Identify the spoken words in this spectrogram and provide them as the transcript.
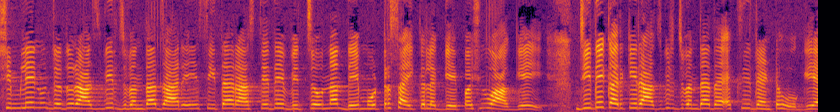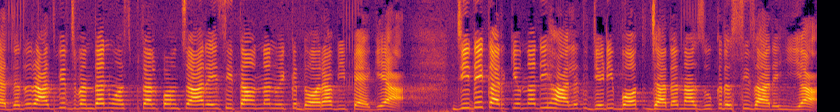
ਸ਼ਿਮਲੇ ਨੂੰ ਜਦੋਂ ਰਾਜਵੀਰ ਜਵੰਦਾ ਜਾ ਰਹੇ ਸੀ ਤਾਂ ਰਸਤੇ ਦੇ ਵਿੱਚ ਉਹਨਾਂ ਦੇ ਮੋਟਰਸਾਈਕਲ ਅੱਗੇ ਪਸ਼ੂ ਆ ਗਏ, ਜਿਹਦੇ ਕਰਕੇ ਰਾਜਵੀਰ ਜਵੰਦਾ ਦਾ ਐਕਸੀਡੈਂਟ ਹੋ ਗਿਆ। ਜਦੋਂ ਰਾਜਵੀਰ ਜਵੰਦਾ ਨੂੰ ਹਸਪਤਾਲ ਪਹੁੰਚਾ ਰਹੇ ਸੀ ਤਾਂ ਉਹਨਾਂ ਨੂੰ ਇੱਕ ਦੌਰਾ ਵੀ ਪੈ ਗਿਆ, ਜਿਹਦੇ ਕਰਕੇ ਉਹਨਾਂ ਦੀ ਹਾਲਤ ਜਿਹੜੀ ਬਹੁਤ ਜ਼ਿਆਦਾ ਨਾਜ਼ੁਕ ਦੱਸੀ ਜਾ ਰਹੀ ਆ।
